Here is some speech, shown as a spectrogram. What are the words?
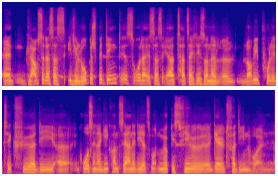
Äh, glaubst du, dass das ideologisch bedingt ist oder ist das eher tatsächlich so eine äh, Lobbypolitik für die äh, großen Energiekonzerne, die jetzt möglichst viel äh, Geld verdienen wollen?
